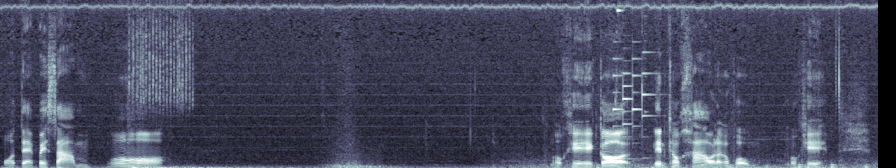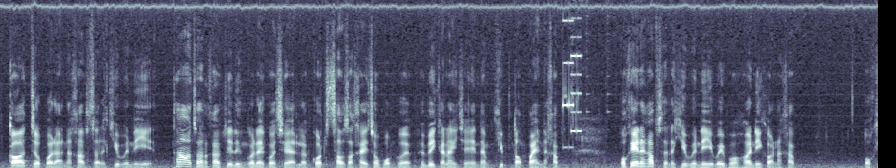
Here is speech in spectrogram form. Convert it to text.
หัวแตกไปสามอ้อโอเค ก็เล่นคร่าวๆแล้วครับผม โอเค ก็จบไปแล้วนะครับสำหรับคลิปวันนี้ ถ้าชอบนะครับอย่าลืมกดไลค์กดแชร์และกด subscribe ช่องผมด้วยเพื่อเป็นกำลังใจให้นำคลิปต่อไปนะครับ โอเคนะครับสำหรับคลิปวันนี้ไว้พอแค่นี้ก่อนนะครับ โอเค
